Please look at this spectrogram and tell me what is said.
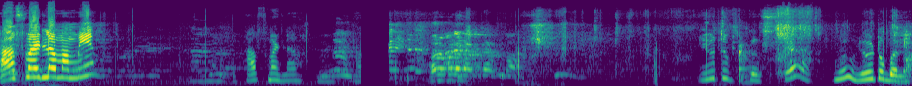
ಹಾಫ್ ಮಾಡ್ಲಾ ಮಮ್ಮಿ ಹಾಫ್ ಮಾಡ್ಲಾ ಯೂಟ್ಯೂಬ್ ಕಳಿಸ್ತೆ ಹ್ಞೂ ಯೂಟ್ಯೂಬಲ್ಲಿ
